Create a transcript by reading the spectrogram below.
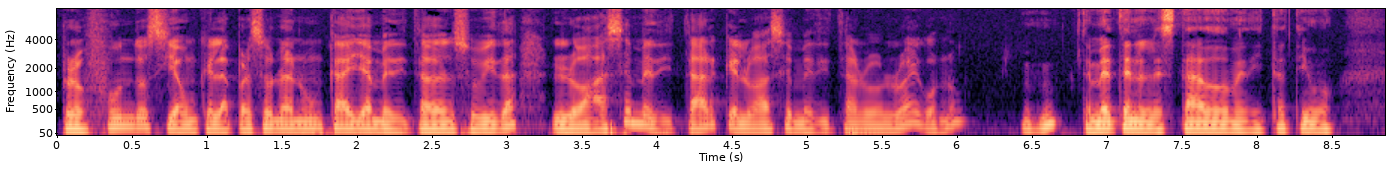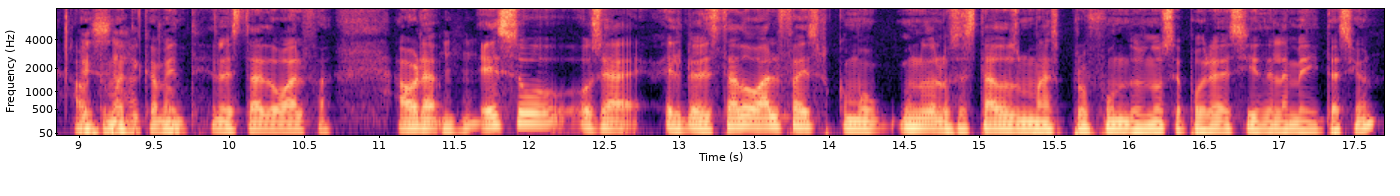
profundos y aunque la persona nunca haya meditado en su vida, lo hace meditar que lo hace meditarlo luego, ¿no? Te mete en el estado meditativo automáticamente, en el estado alfa. Ahora, eso, o sea, el, el estado alfa es como uno de los estados más profundos, ¿no? Se podría decir de la meditación.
